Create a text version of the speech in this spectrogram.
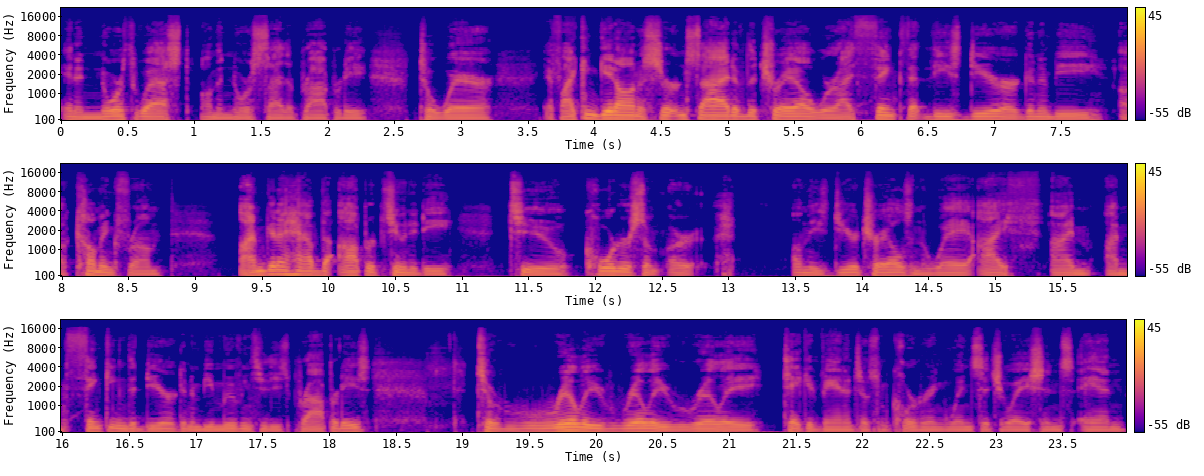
and a northwest on the north side of the property to where if I can get on a certain side of the trail where I think that these deer are going to be uh, coming from, I'm going to have the opportunity to quarter some or on these deer trails and the way I th- I'm I'm thinking the deer are going to be moving through these properties to really really really take advantage of some quartering wind situations. And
